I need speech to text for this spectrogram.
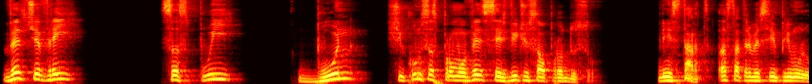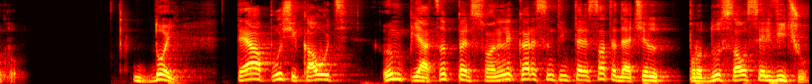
vezi ce vrei să spui bun și cum să-ți promovezi serviciul sau produsul. Din start. Asta trebuie să fie primul lucru. 2. Te apuci și cauți în piață persoanele care sunt interesate de acel produs sau serviciu.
